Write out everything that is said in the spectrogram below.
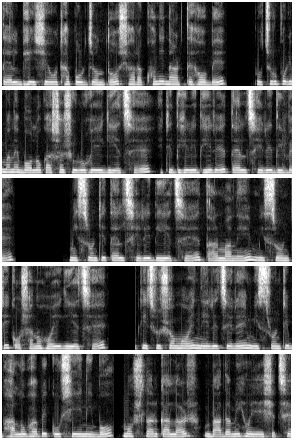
তেল ভেসে ওঠা পর্যন্ত সারাক্ষণই নাড়তে হবে। প্রচুর পরিমাণে বলক আসা শুরু হয়ে গিয়েছে। এটি ধীরে ধীরে তেল ছেড়ে দিবে। মিশ্রণটি তেল ছেড়ে দিয়েছে, তার মানে মিশ্রণটি কষানো হয়ে গিয়েছে। কিছু সময় নেড়ে চেড়ে মিশ্রণটি ভালোভাবে কষিয়ে নিব। মশলার কালার বাদামি হয়ে এসেছে।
